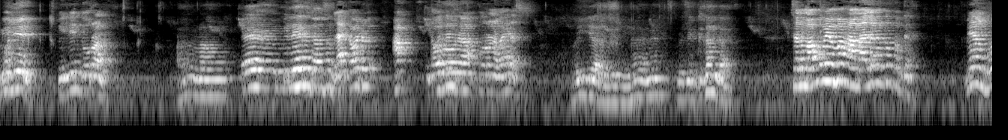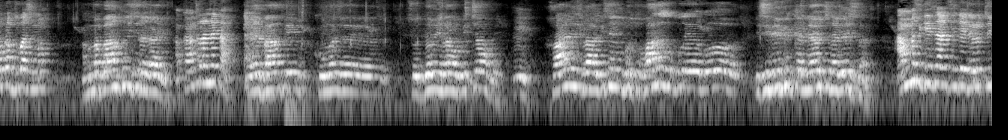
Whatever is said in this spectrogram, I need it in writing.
million. Million dolar. Allah. Eh, milen jangan Lah, kau ada. Ah, kau ada Corona. virus. Oh iya, gitu. Ya, ne. Mesti kita enggak. Sana mau memang amalan kan kau kapten. Memang gua kap dua semua. Amma bang fi jira gari. Akan sana neta. Eh, bang fi kuma soddom ila mo bichaho. Hmm. Khalis bagi sen butu khana ko bo isi levi kan ne uchna gaistan. amma si kisan si jay dulu ci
